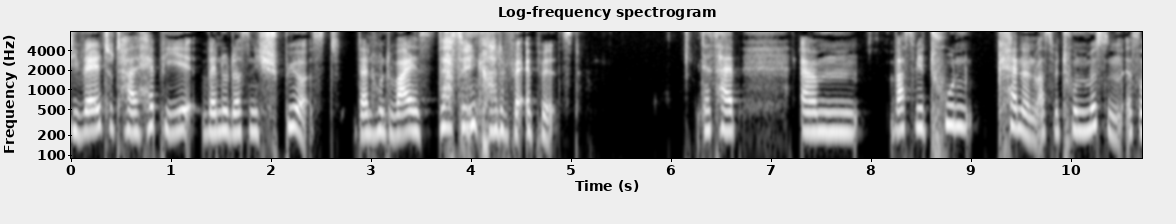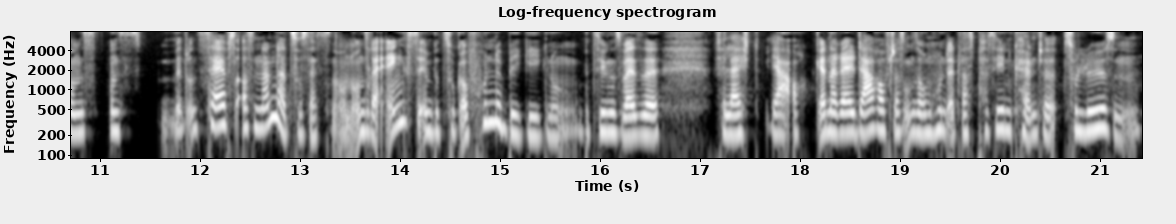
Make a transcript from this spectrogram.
die Welt total happy, wenn du das nicht spürst. Dein Hund weiß, dass du ihn gerade veräppelst. Deshalb, ähm, was wir tun können, was wir tun müssen, ist uns, uns mit uns selbst auseinanderzusetzen und unsere Ängste in Bezug auf Hundebegegnungen, beziehungsweise vielleicht ja auch generell darauf, dass unserem Hund etwas passieren könnte, zu lösen.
